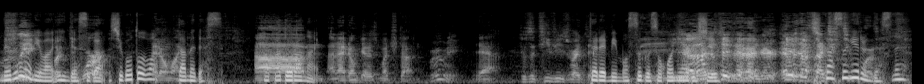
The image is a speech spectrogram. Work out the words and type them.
寝るのにはいいんですが、仕事はダメです。はかどらない。テレビもすぐそこにあるし、近すぎるんですね。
